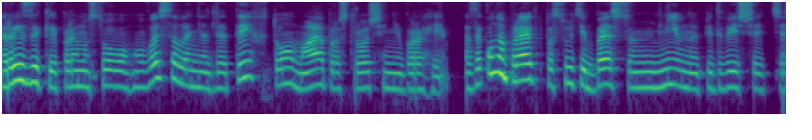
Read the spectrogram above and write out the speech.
ризики примусового виселення для тих, хто має прострочені борги. Законопроект, по суті, безсумнівно підвищить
